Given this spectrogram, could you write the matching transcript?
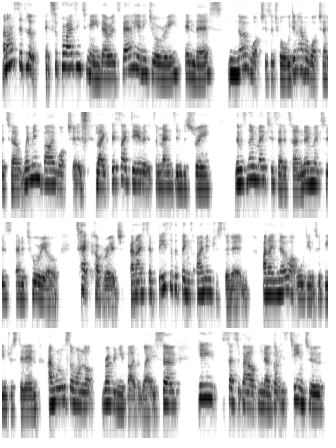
And I said, Look, it's surprising to me. There is barely any jewelry in this, no watches at all. We didn't have a watch editor. Women buy watches. like this idea that it's a men's industry. There was no Motors editor, no Motors editorial, tech coverage. And I said, These are the things I'm interested in. And I know our audience would be interested in, and will also unlock revenue, by the way. So he sets about, you know, got his team to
